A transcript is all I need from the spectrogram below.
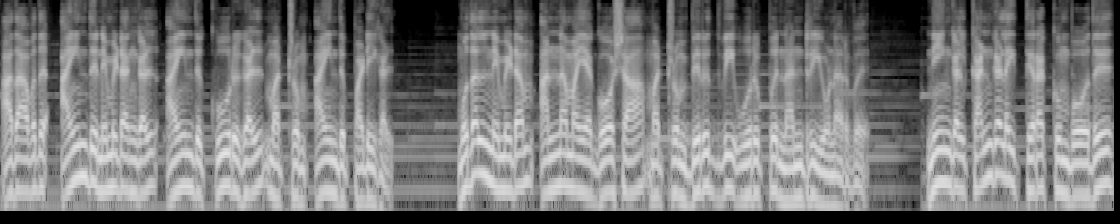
அதாவது ஐந்து நிமிடங்கள் ஐந்து கூறுகள் மற்றும் ஐந்து படிகள். முதல் நிமிடம் அன்னமய கோஷா மற்றும் பிருத்வி உறுப்பு நன்றியுணர்வு. நீங்கள் கண்களை திறக்கும்போது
